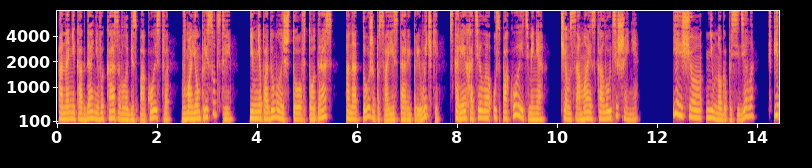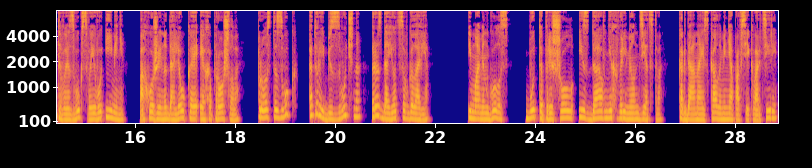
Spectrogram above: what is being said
Она никогда не выказывала беспокойства в моем присутствии, и мне подумалось, что в тот раз она тоже по своей старой привычке скорее хотела успокоить меня, чем сама искала утешения. Я еще немного посидела, впитывая звук своего имени, похожий на далекое эхо прошлого, просто звук, который беззвучно раздается в голове. И мамин голос будто пришел из давних времен детства, когда она искала меня по всей квартире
